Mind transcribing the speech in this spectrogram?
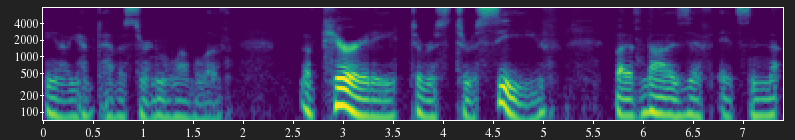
You know, you have to have a certain level of of purity to re- to receive but it's not as if it's not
